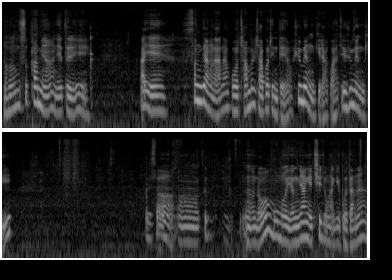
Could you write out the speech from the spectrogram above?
너무 습하면 얘들이 아예 성장을 안 하고 잠을 자버린대요. 휴면기라고 하죠. 휴면기. 그래서 어, 그, 어, 너무 뭐 영양에 치중하기보다는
